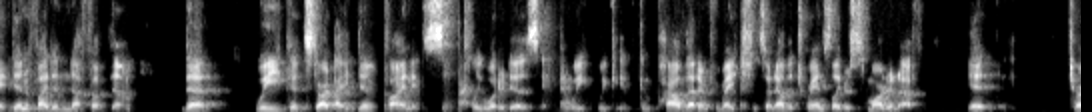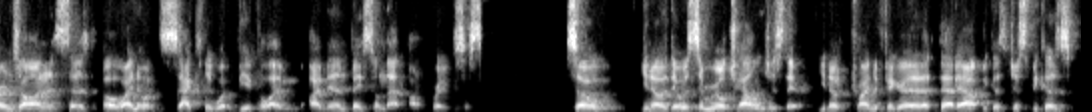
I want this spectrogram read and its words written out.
identified enough of them that we could start identifying exactly what it is and we we could compile that information. So now the translator's smart enough it turns on and it says oh i know exactly what vehicle i'm i'm in based on that operating system. So, you know, there was some real challenges there, you know, trying to figure that out because just because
